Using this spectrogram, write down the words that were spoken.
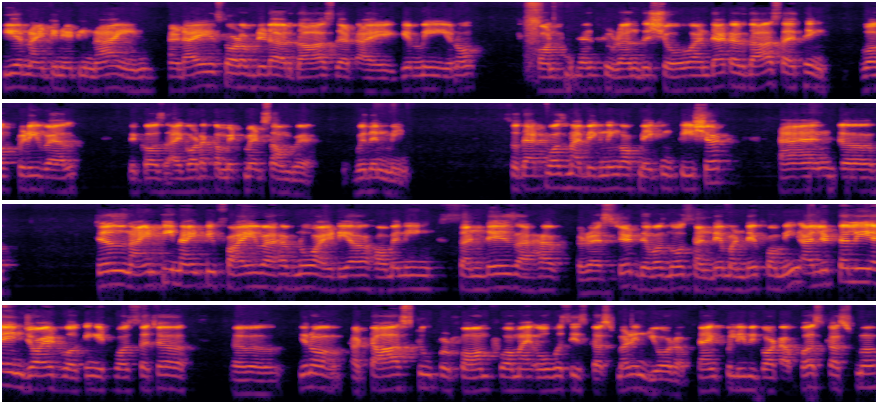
year 1989 and i sort of did a ardas that i give me you know confidence to run the show. And that ardas i think worked pretty well because i got a commitment somewhere within me. So that was my beginning of making t-shirt. And uh, till 1995 i have no idea how many sundays i have rested there was no sunday monday for me i literally i enjoyed working it was such a uh, you know, a task to perform for my overseas customer in Europe. Thankfully, we got our first customer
